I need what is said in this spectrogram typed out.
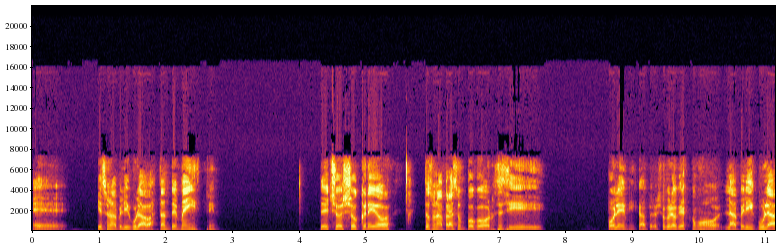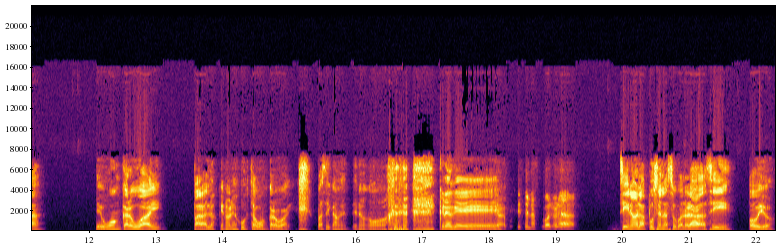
Eh, y es una película bastante mainstream. De hecho, yo creo, esto es una frase un poco, no sé si polémica, pero yo creo que es como la película de Wong Kar Wai para los que no les gusta Wong Kar Wai, básicamente, ¿no? Como creo que ¿La pusiste en la subvalorada? Sí, no, la puse en la subvalorada, sí, obvio.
